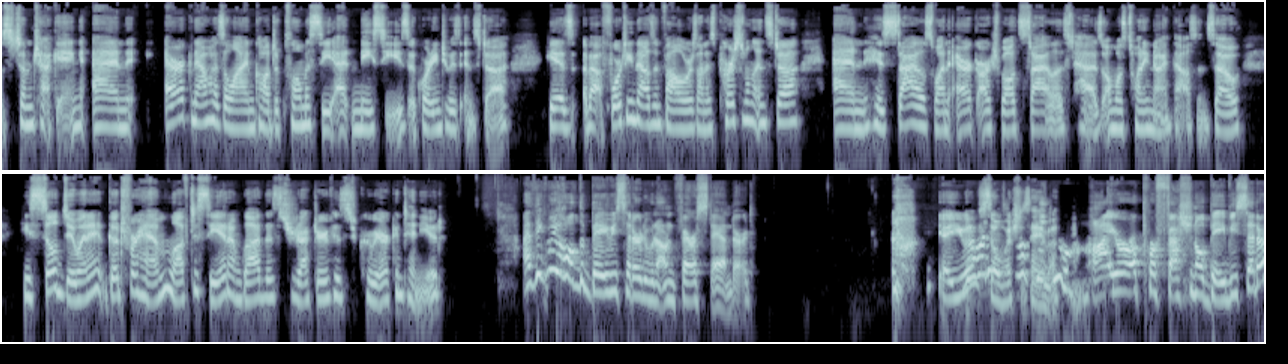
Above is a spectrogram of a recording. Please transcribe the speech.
some checking and Eric now has a line called Diplomacy at Macy's, according to his Insta. He has about 14,000 followers on his personal Insta, and his stylist one, Eric Archibald Stylist, has almost 29,000. So he's still doing it. Good for him. Love to see it. I'm glad this trajectory of his career continued. I think we hold the babysitter to an unfair standard. yeah, you have so much to say about it. Hire a professional babysitter?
